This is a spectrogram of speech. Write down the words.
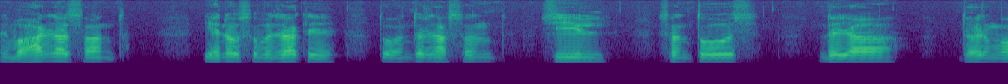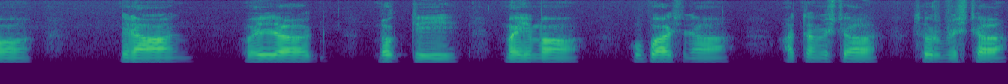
અને બહારના સંત એનો સંબંધ રાખે તો અંદરના સંત, શીલ, સંતોષ દયા, ધર્મ, જ્ઞાન, વૈરાગ, ભક્તિ, મહિમા, ઉપાસના, આત્મનિષ્ઠા, સ્વરૂપનિષ્ઠા,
